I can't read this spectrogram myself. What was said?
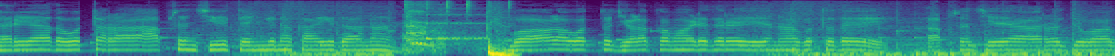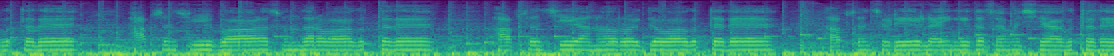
ಸರಿಯಾದ ಉತ್ತರ ಆಪ್ಷನ್ ಸಿ ತೆಂಗಿನಕಾಯಿ ದಾನ. ಬಹಳ ಹೊತ್ತು ಜಳಕ ಮಾಡಿದರೆ ಏನಾಗುತ್ತದೆ? ಆಪ್ಷನ್ ಸಿ ಆರೋಗ್ಯವಾಗುತ್ತದೆ. ಆಪ್ಷನ್ ಸಿ ಬಹಳ ಸುಂದರವಾಗುತ್ತದೆ. ಆಪ್ಷನ್ ಸಿ ಅನಾರೋಗ್ಯವಾಗುತ್ತದೆ. ಆಪ್ಷನ್ ಸಿ ಡಿ ಲೈಂಗಿಕ ಸಮಸ್ಯೆ ಆಗುತ್ತದೆ.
